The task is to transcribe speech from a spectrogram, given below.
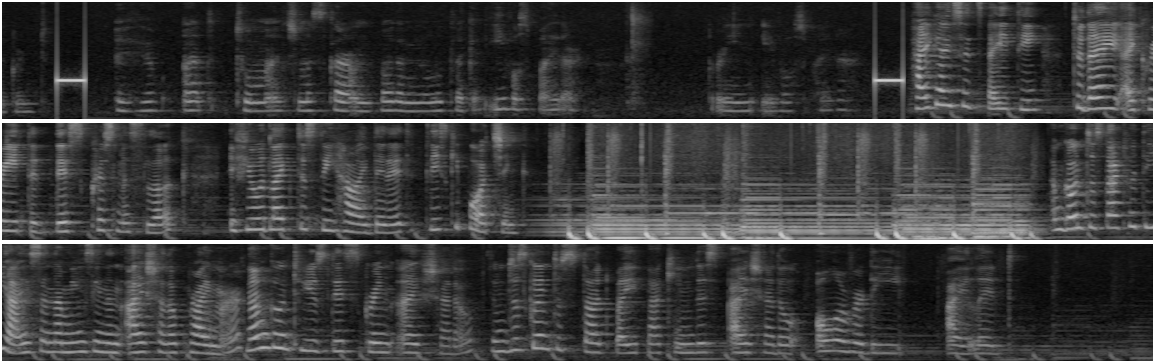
the Grinch. If you add too much mascara on the bottom, you look like an evil spider. Green evil spider. Hi guys, it's Peitee. Today I created this Christmas look. If you would like to see how I did it, please keep watching. I'm going to start with the eyes and I'm using an eyeshadow primer. Now I'm going to use this green eyeshadow. So I'm just going to start by packing this eyeshadow all over the eyelid.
